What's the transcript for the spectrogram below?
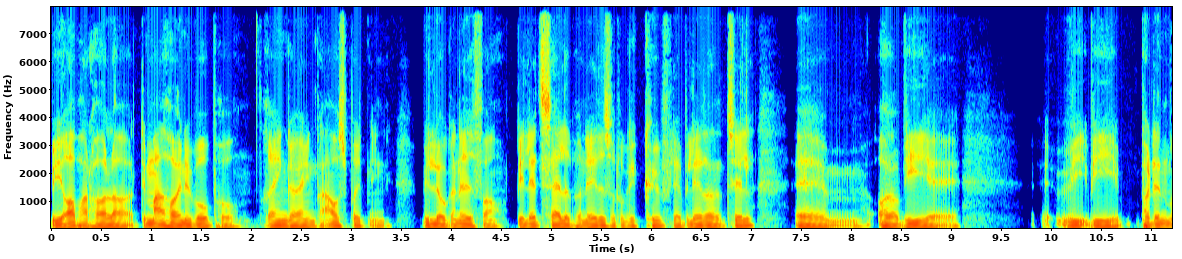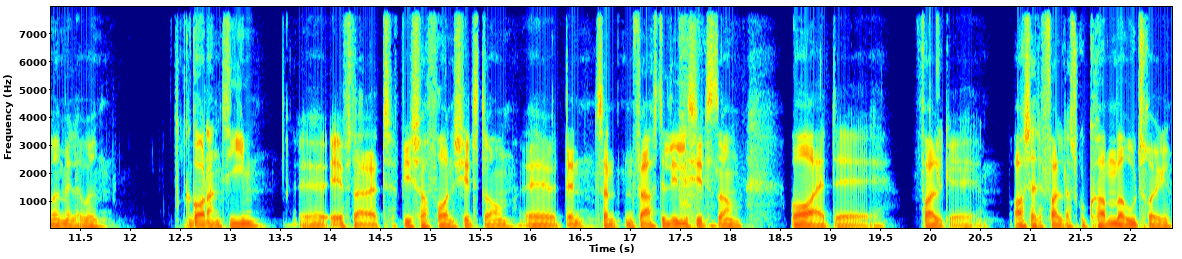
vi opretholder det meget høje niveau på rengøring, på afspritning. Vi lukker ned for billetsalget på nettet, så du kan ikke købe flere billetter dertil. Øh, og vi, øh, vi, vi på den måde melder ud. Går der en time, øh, efter at vi så får en shitstorm, øh, den, sådan den første lille shitstorm, hvor at øh, folk, øh, også at folk, der skulle komme, var utrygge.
